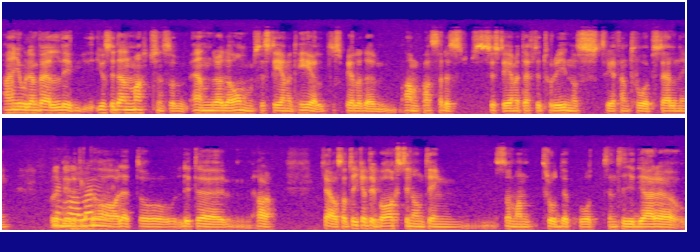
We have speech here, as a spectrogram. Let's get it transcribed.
han gjorde en väldigt, just i den matchen så ändrade om systemet helt och spelade, anpassade systemet efter Torinos 3-5-2 uppställning. Och det blev lite galet och lite, ja, kaos. Att gick tillbaka till någonting som man trodde på sen tidigare och,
